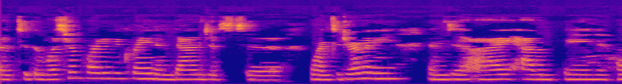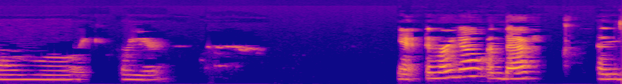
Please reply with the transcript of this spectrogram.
uh, to the western part of Ukraine, and then just uh, went to Germany. And I haven't been at home like for a year. Yeah, and right now I'm back, and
